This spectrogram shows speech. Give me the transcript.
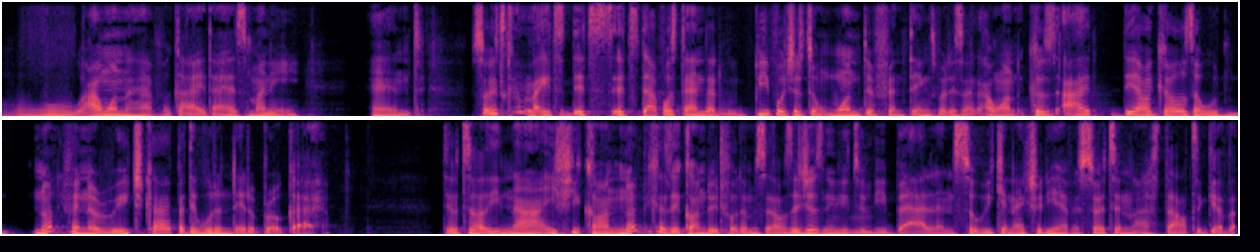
w- I want to have a guy that has money, and so it's kind of like it's it's it's double standard. People just don't want different things, but it's like I want because I there are girls that would not even a rich guy, but they wouldn't date a broke guy. They'll tell you, nah, if you can't, not because they can't do it for themselves, they just need it to be balanced so we can actually have a certain lifestyle together.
